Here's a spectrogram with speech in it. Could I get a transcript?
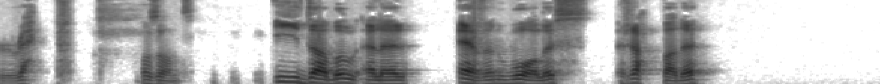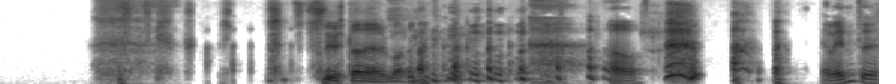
rap och sånt. E. Double eller Evan Wallace rappade. Sluta där bara. Ja. Jag vet inte.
